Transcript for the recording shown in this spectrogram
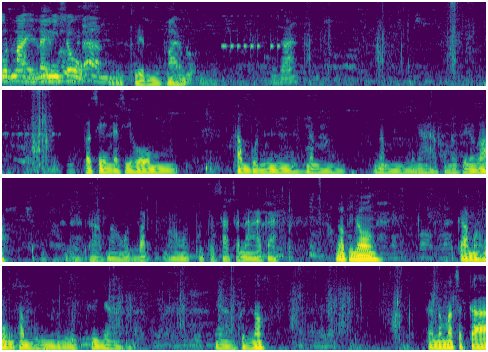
กดไลค์แล้วมีโชคเขียนไม่ใช่ประเสียงกสีโฮมทำบุญนำนำญาพี่น้องพี่น้องเนาะแล้วก็มาหดวัดมาหดพุทธศาสนากะเนาะพี่น้องก็มาโฮมทำบุญกันคือญาญาเพิ่นเนาะการนมัสกา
